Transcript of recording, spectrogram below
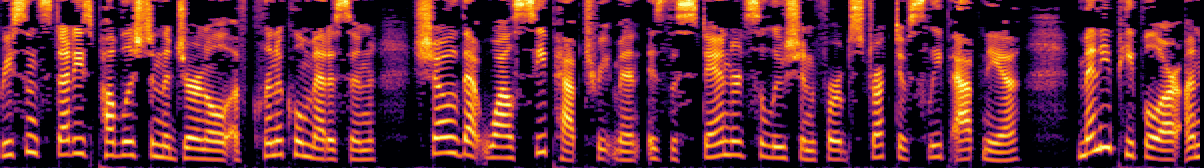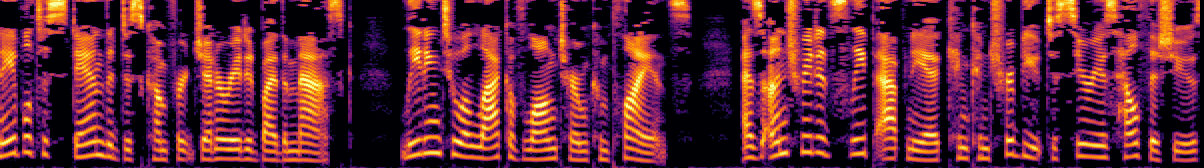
Recent studies published in the Journal of Clinical Medicine show that while CPAP treatment is the standard solution for obstructive sleep apnea, many people are unable to stand the discomfort generated by the mask, leading to a lack of long term compliance. As untreated sleep apnea can contribute to serious health issues,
